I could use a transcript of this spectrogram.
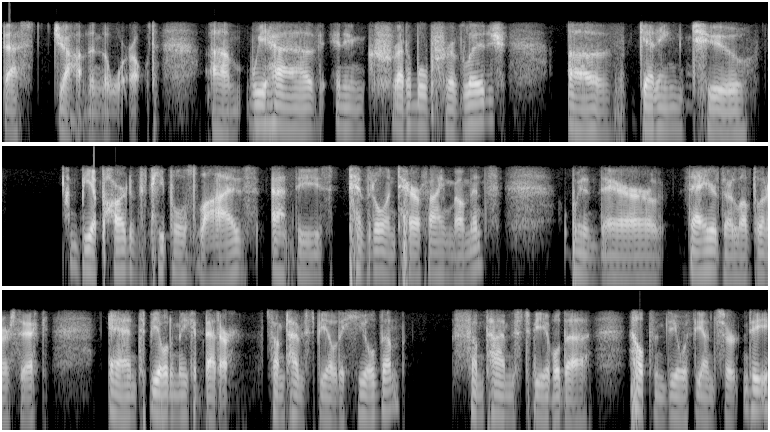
best job in the world. Um, we have an incredible privilege of getting to be a part of people's lives at these pivotal and terrifying moments when they're they or their loved one are sick, and to be able to make it better. Sometimes to be able to heal them, sometimes to be able to help them deal with the uncertainty,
